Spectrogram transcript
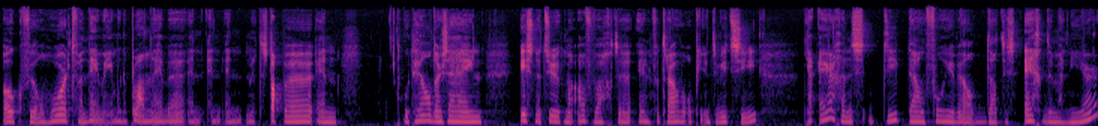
ook veel hoort van nee, maar je moet een plan hebben en, en, en met stappen en het moet helder zijn, is natuurlijk maar afwachten en vertrouwen op je intuïtie. Ja, ergens deep down voel je wel dat is echt de manier.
